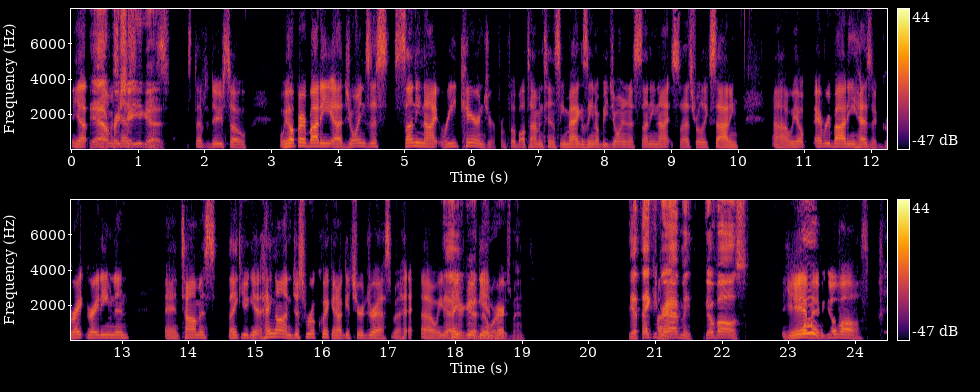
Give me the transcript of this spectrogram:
Yep. Yeah, I Thomas appreciate has- you guys. Stuff to do. So we hope everybody uh, joins us Sunday night. Reed Carringer from Football Time in Tennessee Magazine will be joining us Sunday night. So that's really exciting. Uh, we hope everybody has a great, great evening. And Thomas, thank you again. Hang on just real quick and I'll get your address. But uh, we Yeah, thank you're you good. again. No worries, man. Yeah, thank you for having me. Go Vols. Yeah, Woo! baby. Go Vols.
